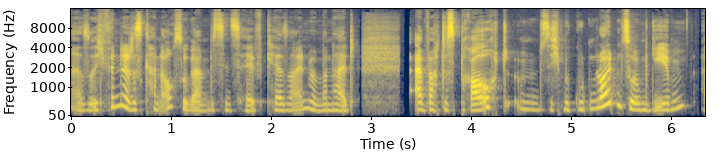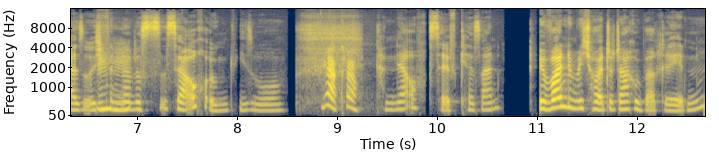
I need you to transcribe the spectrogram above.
Also ich finde, das kann auch sogar ein bisschen Self-Care sein, wenn man halt einfach das braucht, sich mit guten Leuten zu umgeben. Also ich mhm. finde, das ist ja auch irgendwie so. Ja, klar. Kann ja auch Self-Care sein. Wir wollen nämlich heute darüber reden.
